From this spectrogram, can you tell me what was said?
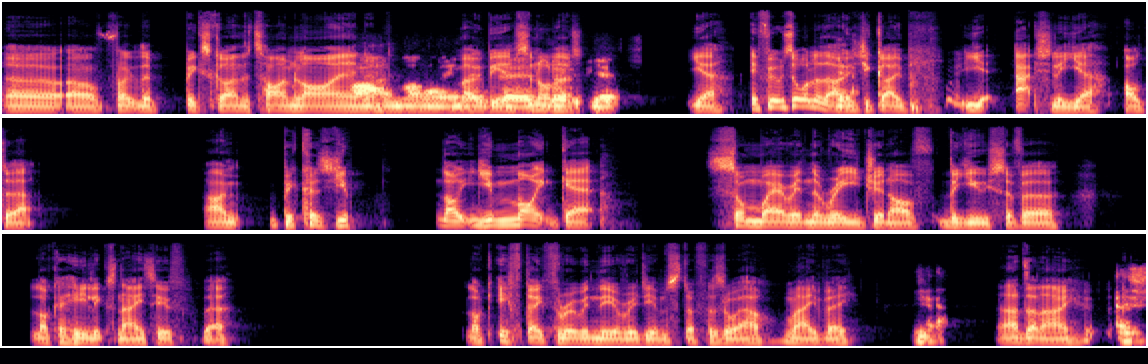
uh uh oh, the Big Sky and the Timeline, and, Timeline, Mobius uh, and all of those. Yeah, if it was all of those, Yeah. you go, yeah, actually, yeah, I'll do that. Um, because you like you might get somewhere in the region of the use of a like a Helix native there. Like if they threw in the Iridium stuff as well, maybe. Yeah. I don't know. It's-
